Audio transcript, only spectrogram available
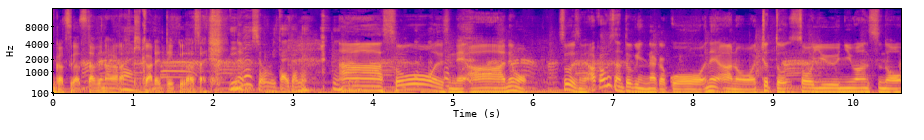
ガツガツ食べながらはい。聞かれてください、ディナーショーみたいだね。ああそうですね。ああでもそうですね。赤星さん特になんかこうねあのちょっとそういうニュアンスの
